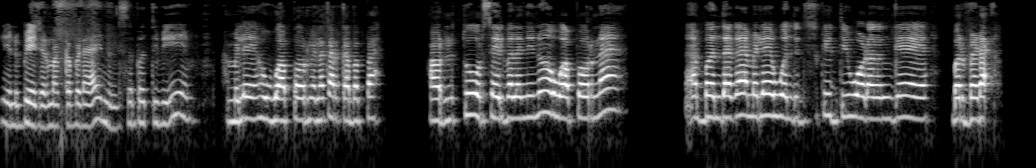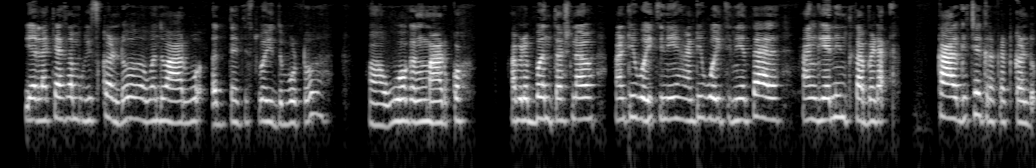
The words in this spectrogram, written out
ಏನು ಬೇಜಾರು ಮಾಡ್ಕೋಬೇಡ ಇನ್ನೊಂದು ದಿವಸ ಬರ್ತೀವಿ. ಆಮೇಲೆ ಹೂವು ಅಪ್ಪ ಅವ್ರನ್ನೆಲ್ಲ ಕರ್ಕೊಬಪ್ಪ ಅವ್ರನ್ನ ತೋರ್ಸ ಇಲ್ವಲ್ಲ ನೀನು ಅಪ್ಪ ಅವ್ರನ್ನ ಬಂದಾಗ ಆಮೇಲೆ ಒಂದು ದಿವಸಕ್ಕೆ ಇದ್ದು ಓಡೋದಂಗೆ ಬರಬೇಡ. ಎಲ್ಲ ಕೆಲಸ ಮುಗಿಸ್ಕೊಂಡು ಒಂದು ವಾರ ಹದಿನೈದು ದಿವಸ ಇದ್ಬಿಟ್ಟು ಹೋಗಂಗೆ ಮಾಡ್ಕೊ. ಆಮೇಲೆ ಬಂದ ತಕ್ಷಣ ಆಂಟಿ ಹೋಯ್ತೀನಿ ಆಂಟಿ ಹೋಯ್ತೀನಿ ಅಂತ ಹಂಗೆ ನಿಂತ್ಕೋಬೇಡ. ಕಾಲ್ಗೆ ಚಕ್ರ ಕಟ್ಕೊಂಡು.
